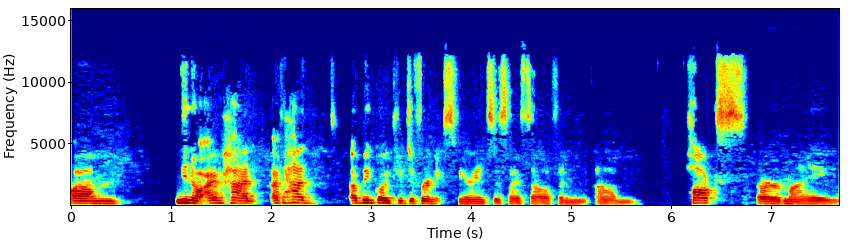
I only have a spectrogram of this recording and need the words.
um, you know, I've had I've had I've been going through different experiences myself, and um, hawks are my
